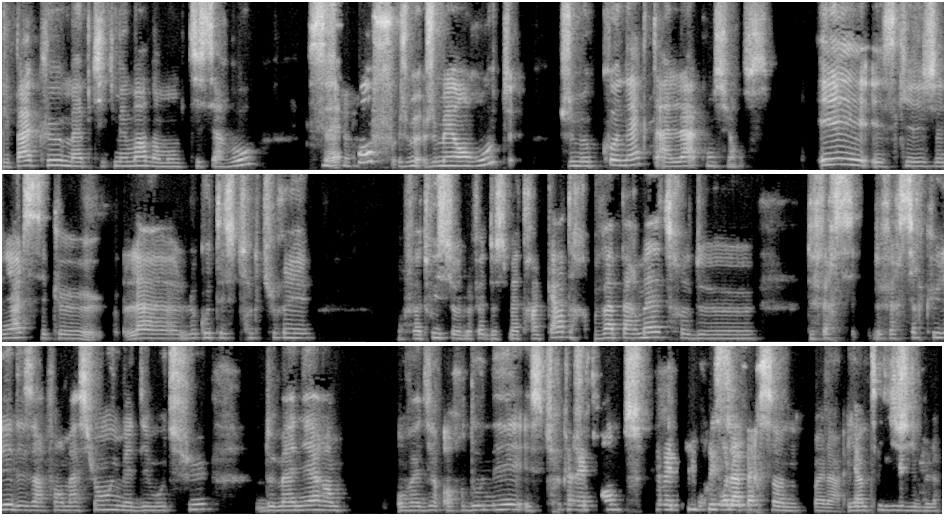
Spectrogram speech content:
n'ai pas que ma petite mémoire dans mon petit cerveau. C'est ouf, je, me, je mets en route, je me connecte à la conscience. Et, et ce qui est génial, c'est que là, le côté structuré, en fait, oui, le fait de se mettre un cadre va permettre de, de faire, de faire circuler des informations, y mettre des mots dessus, de manière, on va dire, ordonnée et structurante pour la personne, voilà, et intelligible.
